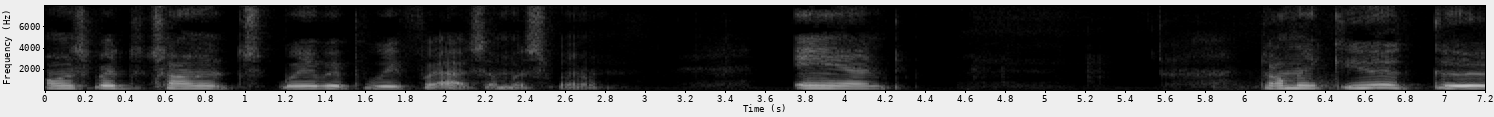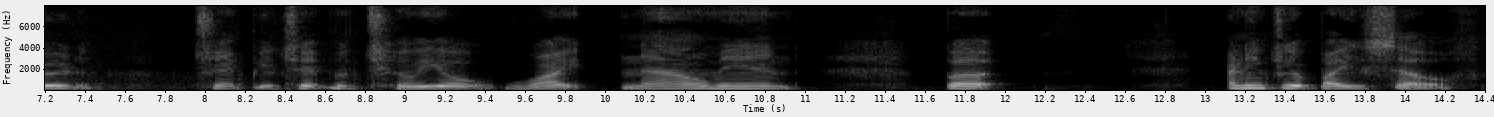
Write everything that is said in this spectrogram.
I the challenge way with Ripley for at SummerSlam. And Dominik, you're good championship material right now, man. But I need you by yourself.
